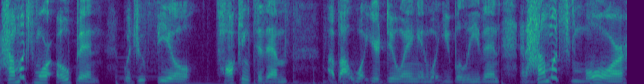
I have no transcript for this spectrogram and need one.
How much more open would you feel talking to them about what you're doing and what you believe in? And how much more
